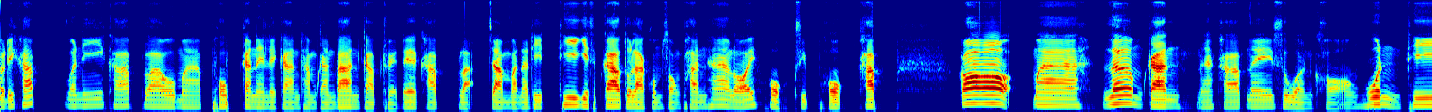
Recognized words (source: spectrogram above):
วัสดีครับ วันนี้ครับเรามาพบกันในรายการทำการบ้านกับเทรดเดอร์ครับ ประจำวันอาทิตย์ที่ 29 ตุลาคม 2566 ครับ ก็มาเริ่มกันนะครับในส่วนของหุ้นที่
